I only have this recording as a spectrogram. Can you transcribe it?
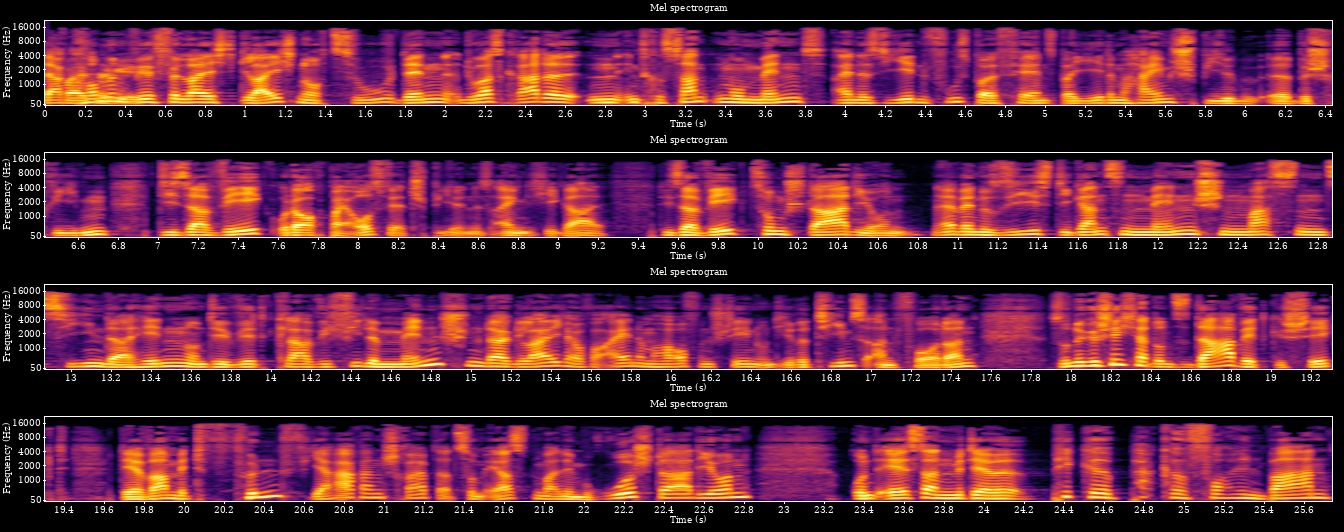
Da kommen wir vielleicht gleich noch zu, denn du hast gerade einen interessanten Moment eines jeden Fußballfans bei jedem Heimspiel äh, beschrieben. Dieser Weg, oder auch bei Auswärtsspielen, ist eigentlich egal. Dieser Weg zum Stadion. Ne, wenn du siehst, die ganzen Menschenmassen ziehen dahin und dir wird klar, wie viele Menschen da gleich auf einem Haufen stehen und ihre Teams anfordern. So eine Geschichte hat uns David geschickt. Der war mit fünf Jahren, schreibt er, zum ersten Mal im Ruhrstadion und er ist dann mit der picke, packe vollen Bahn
